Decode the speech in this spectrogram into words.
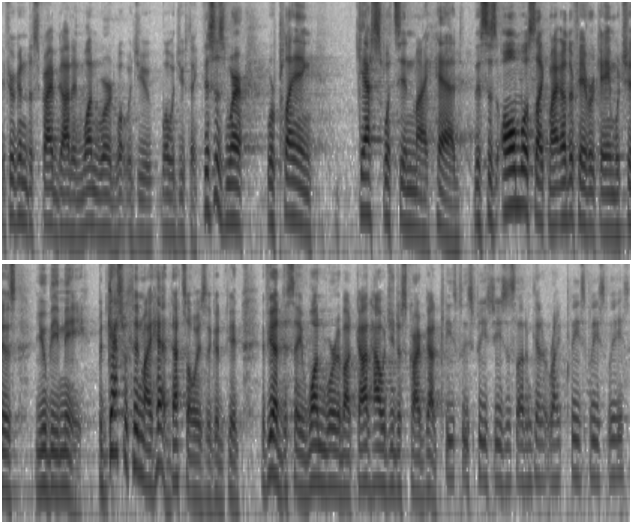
if you're going to describe God in one word, what would you, what would you think? This is where we're playing guess what's in my head. This is almost like my other favorite game, which is you be me. But guess what's in my head. That's always a good game. If you had to say one word about God, how would you describe God? Please, please, please, Jesus, let him get it right. Please, please, please.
